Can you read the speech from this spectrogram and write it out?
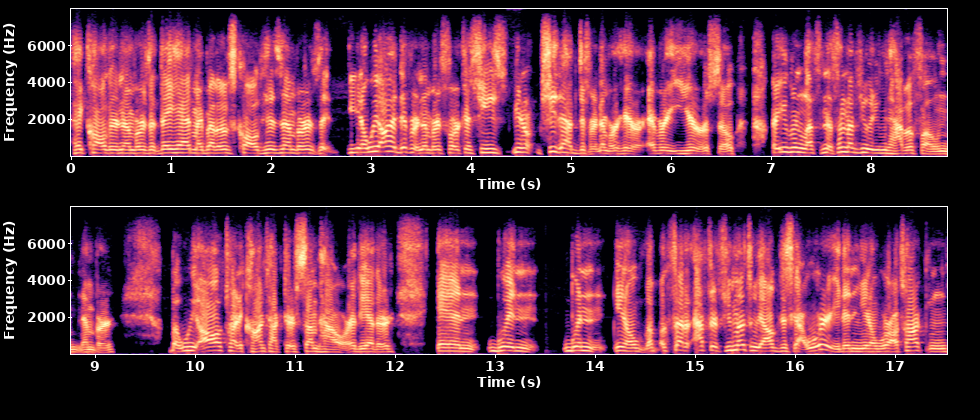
had called her numbers that they had. My brother's called his numbers. That, you know, we all had different numbers for her because she's, you know, she'd have different number here every year or so, or even less than that. Sometimes you would even have a phone number, but we all try to contact her somehow or the other. And when when you know after a few months we all just got worried and you know we're all talking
